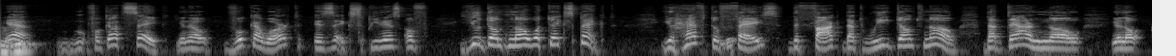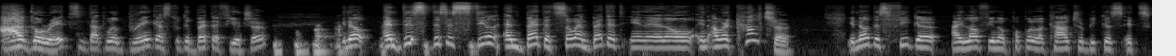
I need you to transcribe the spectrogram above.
mm-hmm. yeah for god's sake you know VUCA word is the experience of you don't know what to expect. You have to face the fact that we don't know that there are no you know algorithms that will bring us to the better future you know and this this is still embedded so embedded in you know in our culture. You know this figure i love you know popular culture because it's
